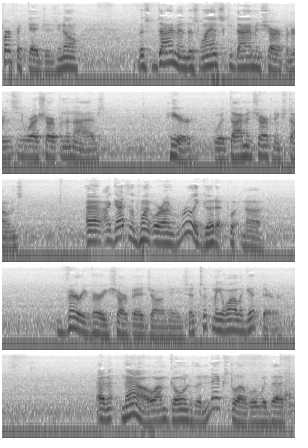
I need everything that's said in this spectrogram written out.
perfect edges. You know, this diamond, this Lansky diamond sharpener, this is where I sharpen the knives here with diamond sharpening stones. And I got to the point where I'm really good at putting a very, very sharp edge on these. It took me a while to get there. And now I'm going to the next level with that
